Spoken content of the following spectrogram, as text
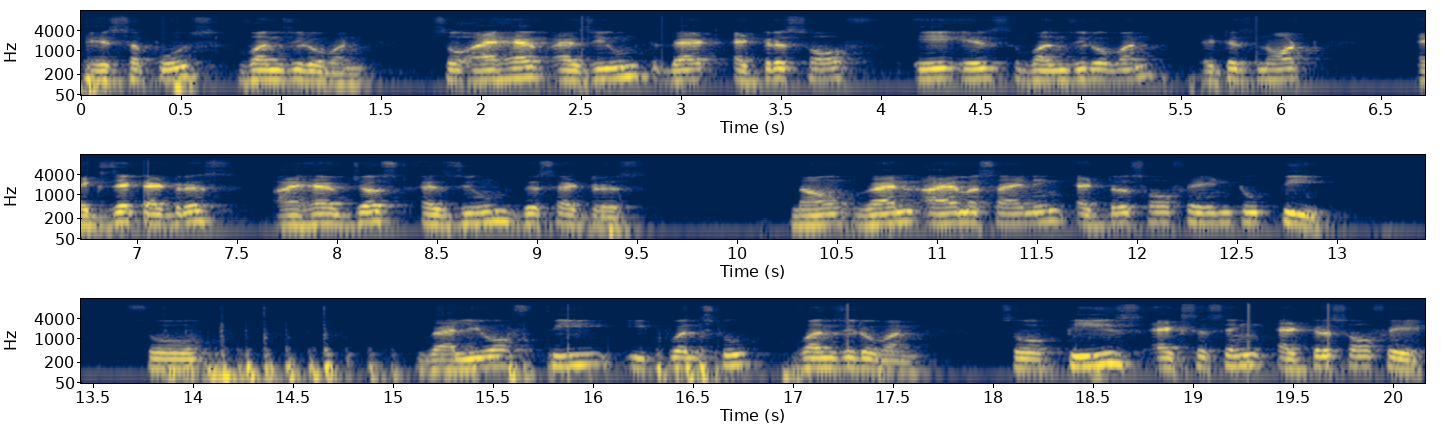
is suppose 101. So I have assumed that address of a is 101 it is not exact address. I have just assumed this address. Now when I am assigning address of A into P so value of P equals to 101 so P is accessing address of A.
